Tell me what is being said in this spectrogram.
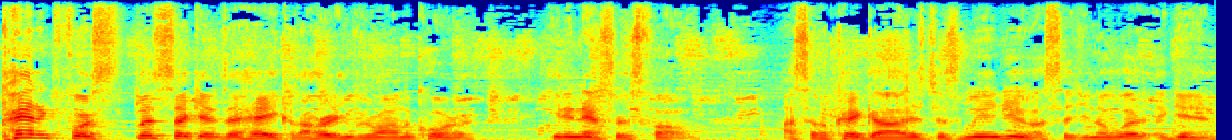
panicked for a split second and said, hey, because I heard he was around the corner. He didn't answer his phone. I said, okay, God, it's just me and you. I said, you know what? Again,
